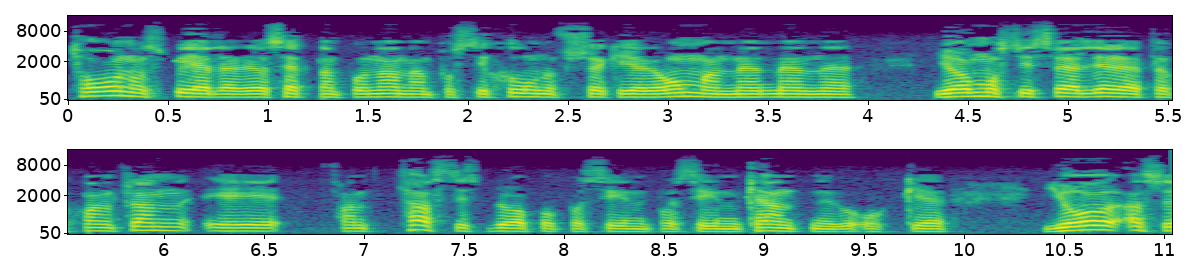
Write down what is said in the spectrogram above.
tar någon spelare och sätter honom på en annan position och försöker göra om honom. Men, men eh, jag måste ju svälja det för Juan Fran är fantastiskt bra på, på, sin, på sin kant nu och eh, ja, alltså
